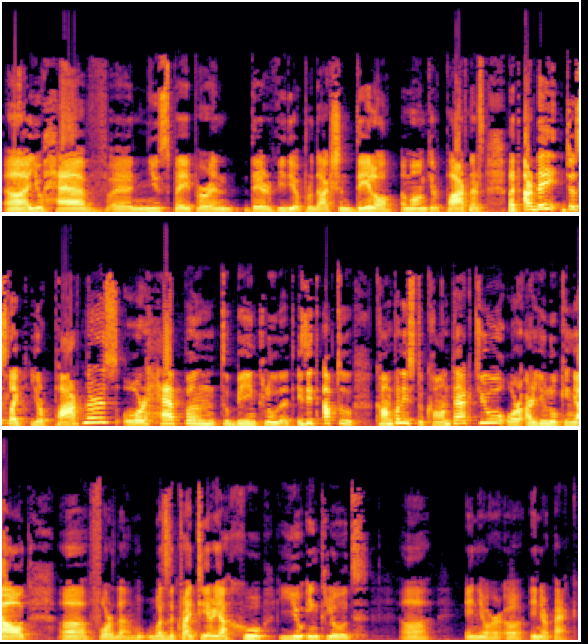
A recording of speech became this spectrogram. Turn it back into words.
Uh, you have a newspaper and their video production Delo among your partners, but are they just like your partners or happen to be included? Is it up to companies to contact you or are you looking out uh, for them? What's the criteria who you include uh, in your uh, in your pack?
